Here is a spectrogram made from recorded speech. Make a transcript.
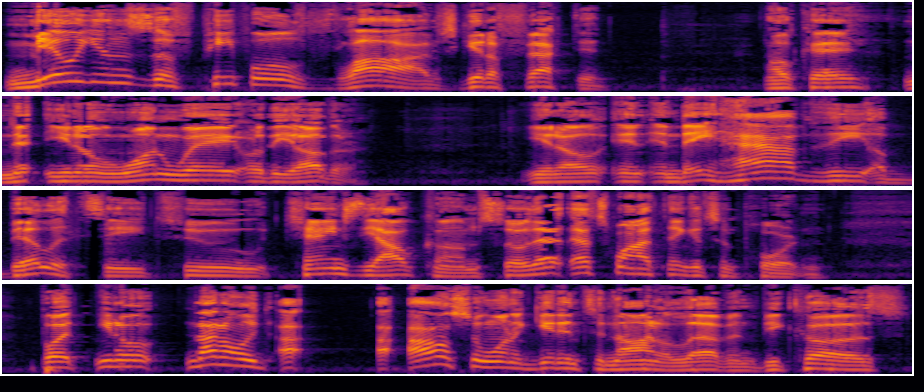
millions of people's lives get affected, okay? You know, one way or the other, you know, and, and they have the ability to change the outcome. So that, that's why I think it's important. But, you know, not only, I, I also want to get into 9 11 because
